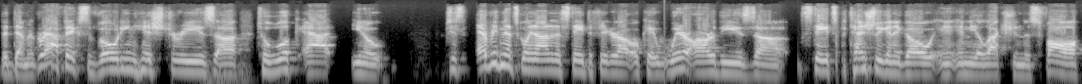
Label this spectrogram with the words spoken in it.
the demographics, voting histories, uh, to look at you know just everything that's going on in the state to figure out okay where are these uh, states potentially going to go in, in, the election this fall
